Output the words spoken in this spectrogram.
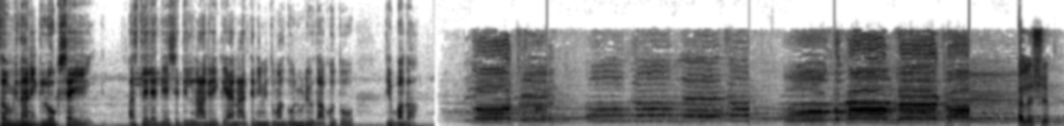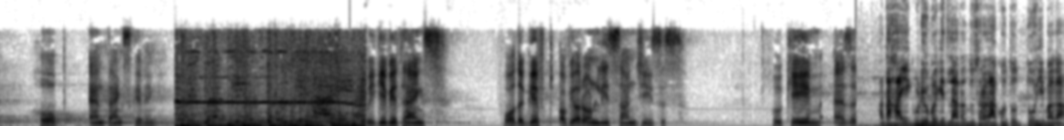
संविधानिक लोकशाही असलेल्या देशातील नागरिक या नात्याने मी तुम्हाला दोन व्हिडिओ दाखवतो. ते बघा. Fellowship hope and thanksgiving we give you thanks for the gift of your only son Jesus who came as a आता हा एक व्हिडिओ बघितला आता दुसरा दाखवतो तोही बघा.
